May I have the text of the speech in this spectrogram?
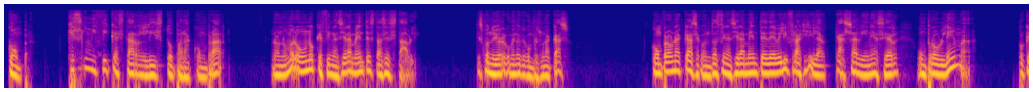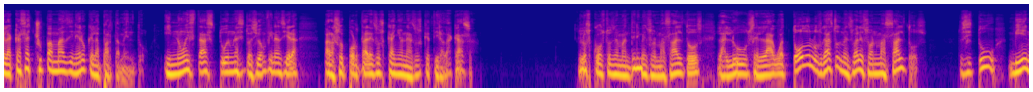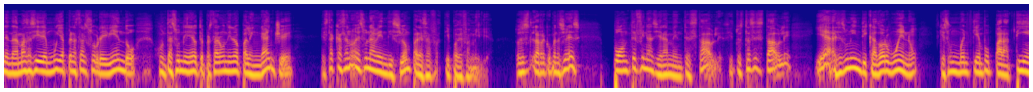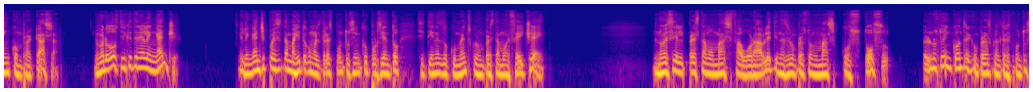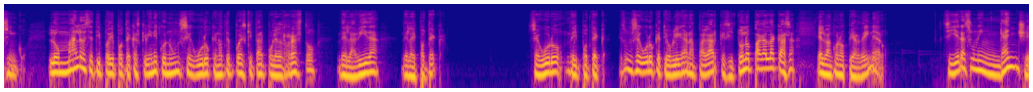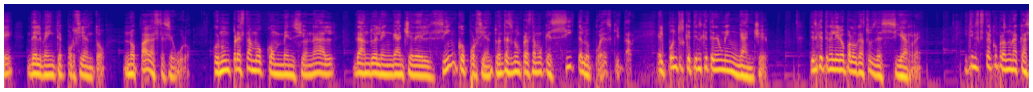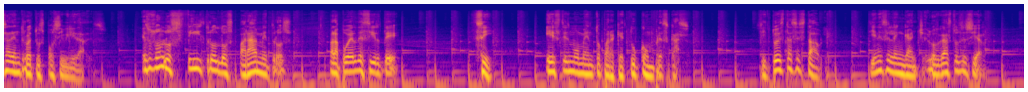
compra. ¿Qué significa estar listo para comprar? Bueno, número uno, que financieramente estás estable. es cuando yo recomiendo que compres una casa. Compra una casa cuando estás financieramente débil y frágil y la casa viene a ser un problema. Porque la casa chupa más dinero que el apartamento. Y no estás tú en una situación financiera para soportar esos cañonazos que tira la casa. Los costos de mantenimiento son más altos, la luz, el agua, todos los gastos mensuales son más altos. Entonces, si tú vienes nada más así de muy apenas estar sobreviviendo, juntas un dinero, te prestaron un dinero para el enganche, esta casa no es una bendición para ese tipo de familia. Entonces, la recomendación es ponte financieramente estable. Si tú estás estable, ya, ese es un indicador bueno que es un buen tiempo para ti en comprar casa. Número dos, tienes que tener el enganche. El enganche puede ser tan bajito como el 3.5% si tienes documentos con un préstamo FHA. No es el préstamo más favorable, tiene que ser un préstamo más costoso, pero no estoy en contra de que compras con el 3.5. Lo malo de este tipo de hipotecas es que viene con un seguro que no te puedes quitar por el resto de la vida de la hipoteca. Seguro de hipoteca. Es un seguro que te obligan a pagar que si tú no pagas la casa, el banco no pierde dinero. Si eras un enganche del 20%, no pagas este seguro. Con un préstamo convencional dando el enganche del 5%, entras en un préstamo que sí te lo puedes quitar. El punto es que tienes que tener un enganche, tienes que tener dinero para los gastos de cierre y tienes que estar comprando una casa dentro de tus posibilidades. Esos son los filtros, los parámetros para poder decirte, sí, este es momento para que tú compres casa. Si tú estás estable, tienes el enganche, los gastos de cierre,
